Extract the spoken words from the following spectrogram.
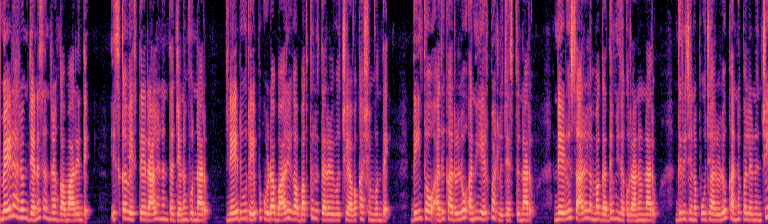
మేడారం జనసంద్రంగా మారింది. ఇసుక వేస్తే రాలనంత జనం ఉన్నారు. నేడు రేపు కూడా భారీగా భక్తులు తరలివచ్చే అవకాశం ఉంది. దీంతో అధికారులు అన్ని ఏర్పాట్లు చేస్తున్నారు. నేడు సారలమ్మ గద్దె మీదకు రానున్నారు. గిరిజన పూజారులు కన్నపల్లె నుంచి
